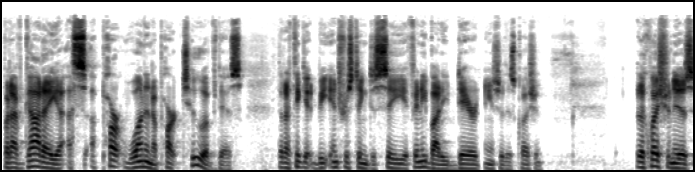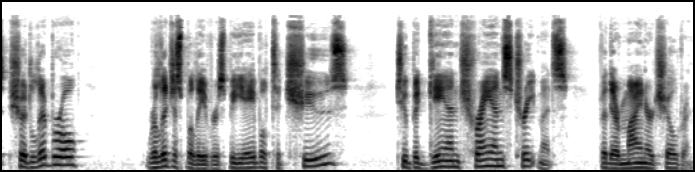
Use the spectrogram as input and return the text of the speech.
but I've got a, a, a part one and a part two of this that I think it'd be interesting to see if anybody dared answer this question. The question is Should liberal religious believers be able to choose to begin trans treatments for their minor children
